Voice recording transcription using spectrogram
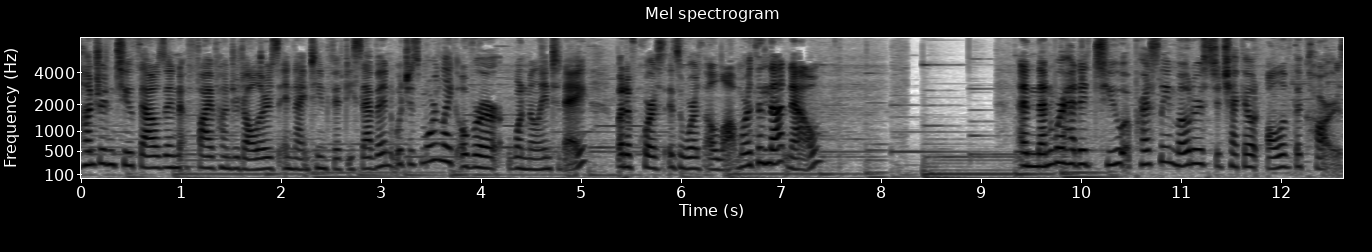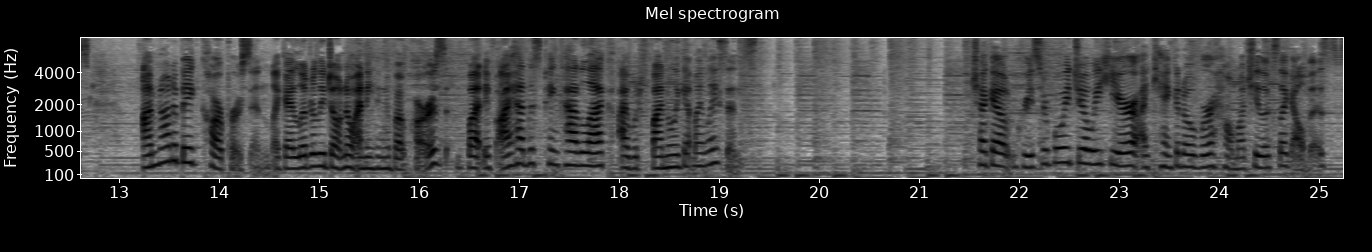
$102,500 in 1957, which is more like over 1 million today, but of course is worth a lot more than that now. And then we're headed to Presley Motors to check out all of the cars. I'm not a big car person, like I literally don't know anything about cars, but if I had this pink Cadillac, I would finally get my license. Check out Greaser Boy Joey here, I can't get over how much he looks like Elvis.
